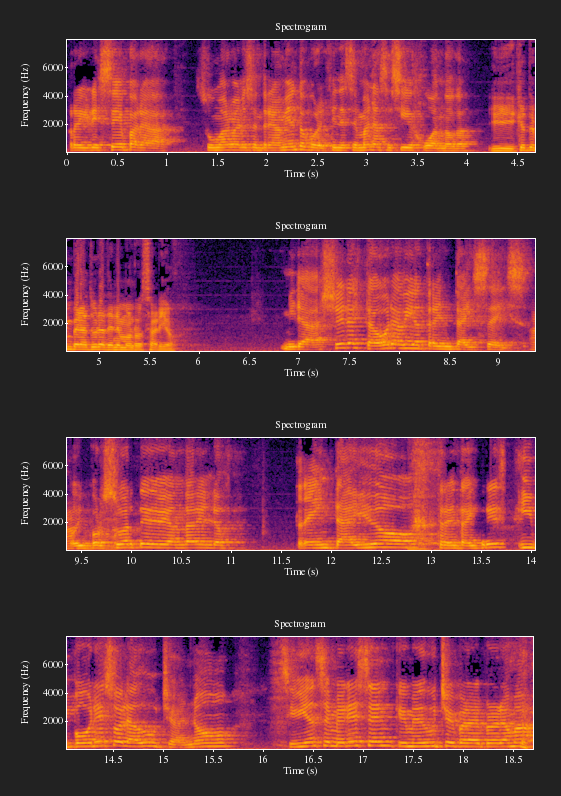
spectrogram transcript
regresé para sumarme a los entrenamientos, por el fin de semana se sigue jugando acá. ¿Y qué temperatura tenemos en Rosario? Mira, ayer a esta hora había 36. Ah, Hoy por suerte debe andar en los 32, 33, y por eso la ducha, ¿no? Si bien se merecen que me duche para el programa,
